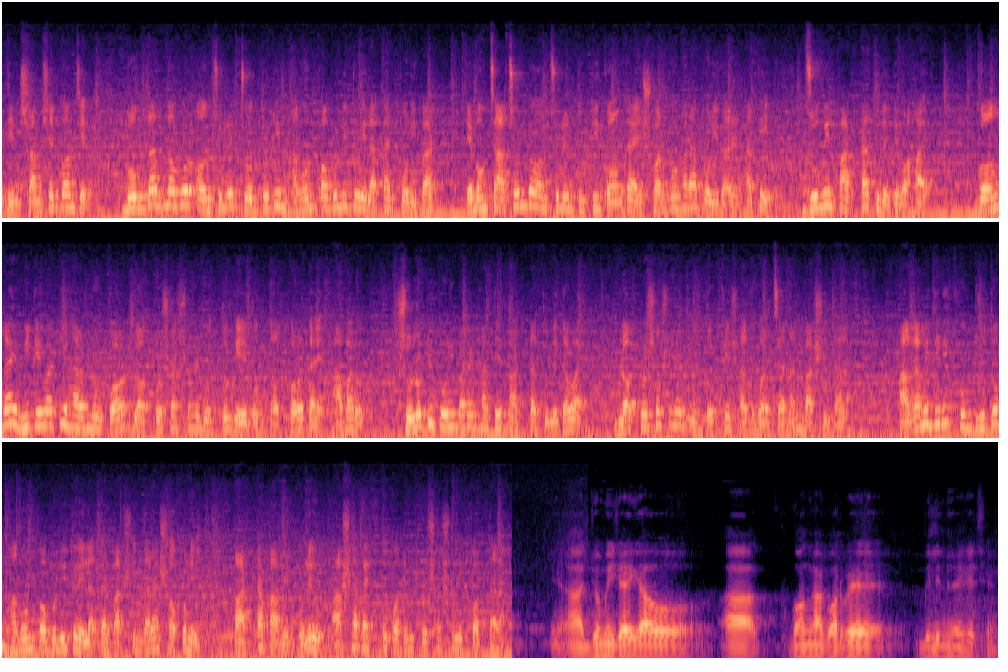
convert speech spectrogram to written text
এদিন শামশেরগঞ্জের বোগদাদনগর অঞ্চলের চোদ্দটি ভাঙন কবলিত এলাকার পরিবার এবং চাচণ্ড অঞ্চলের দুটি গঙ্গায় সর্বহারা পরিবারের হাতে জমির পাট্টা তুলে দেওয়া হয়। গঙ্গায় ভিটেমাটি হারানোর পর ব্লক প্রশাসনের উদ্যোগে এবং তৎপরতায় আবারও ষোলোটি পরিবারের হাতে পাট্টা তুলে দেওয়ায় ব্লক প্রশাসনের উদ্যোগকে সাধুবাদ জানান বাসিন্দারা। আগামী দিনে খুব দ্রুত ভাঙন কবলিত এলাকার বাসিন্দারা সকলেই পাট্টা পাবেন বলেও আশা ব্যক্ত করেন প্রশাসনিক কর্তারা। জমি জায়গাও গঙ্গা গর্ভে বিলীন হয়ে গেছে।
